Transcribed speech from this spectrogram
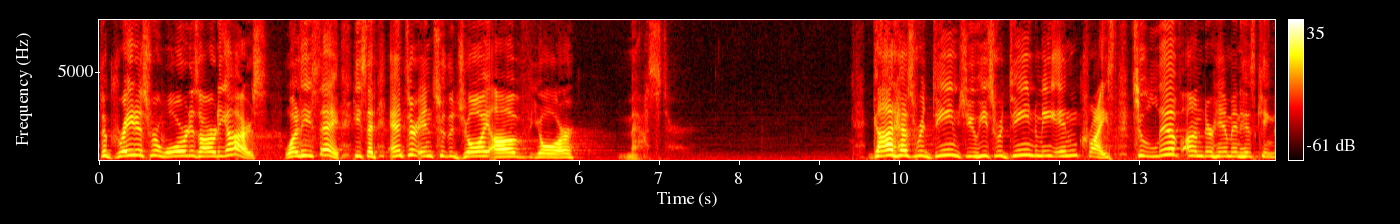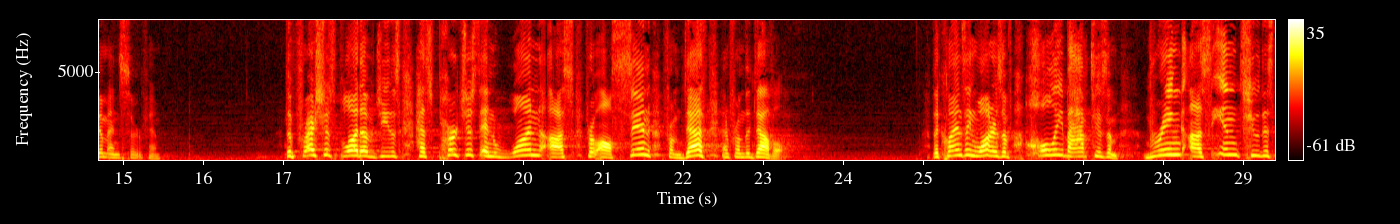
The greatest reward is already ours. What did he say? He said, Enter into the joy of your master. God has redeemed you. He's redeemed me in Christ to live under Him in His kingdom and serve Him. The precious blood of Jesus has purchased and won us from all sin, from death, and from the devil. The cleansing waters of holy baptism bring us into this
